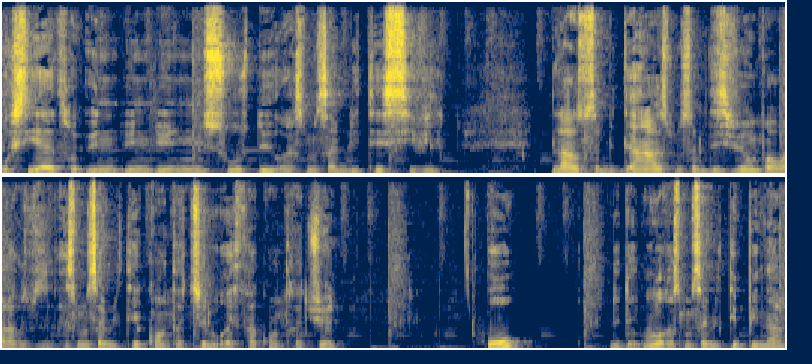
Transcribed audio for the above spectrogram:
aussi être une, source de responsabilité civile. La responsabilité, dans la responsabilité civile, on peut avoir la responsabilité contractuelle ou extra-contractuelle. Ou, ou responsabilité pénale,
